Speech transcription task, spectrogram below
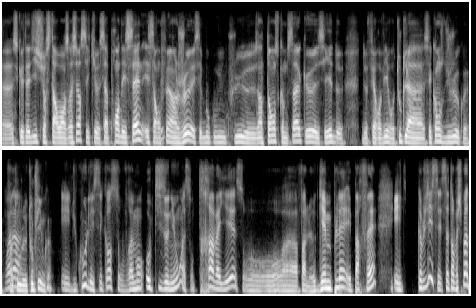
euh, ce que tu as dit sur Star Wars Racer, c'est que ça prend des scènes et ça en fait un jeu et c'est beaucoup plus euh, intense comme ça que essayer de, de faire revivre toute la séquence du jeu, quoi. Voilà. Enfin, tout le, tout le film, quoi. Et du coup, les séquences sont vraiment aux petits oignons, elles sont travaillées, elles sont, enfin, le gameplay est parfait. Et comme je dis, c'est- ça t'empêche pas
